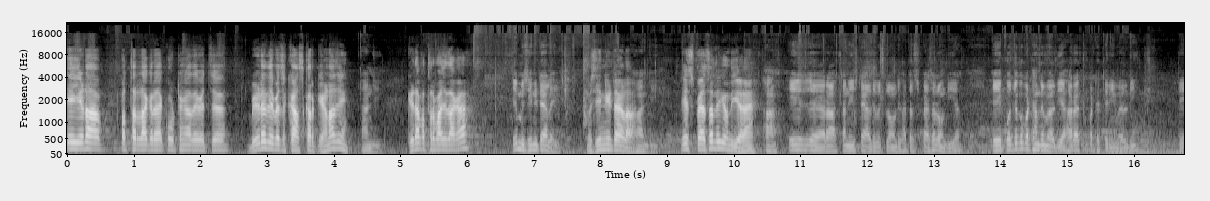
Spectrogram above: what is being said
ਇਹ ਜਿਹੜਾ ਪੱਥਰ ਲੱਗ ਰਿਹਾ ਕੋਠੀਆਂ ਦੇ ਵਿੱਚ ਵਿਹੜੇ ਦੇ ਵਿੱਚ ਖਾਸ ਕਰਕੇ ਹਨਾ ਜੀ? ਹਾਂਜੀ। ਕਿਹੜਾ ਪੱਥਰ ਵੱਜਦਾਗਾ ਇਹ ਮਸ਼ੀਨੀ ਟਾਇਲ ਹੈ ਜੀ। ਮਸ਼ੀਨੀ ਟਾਇਲ ਆ? ਹਾਂਜੀ। ਇਹ ਸਪੈਸ਼ਲ ਹੀ ਹੁੰਦੀ ਹੈ? ਹਾਂ ਇਹ ਰਾਜਸਥਾਨੀ ਸਟਾਈਲ ਦੇ ਵਿੱਚ ਲਾਉਣ ਦੀ ਖਾਤਰ ਸਪੈਸ਼ਲ ਆਉਂਦੀ ਆ। ਇਹ ਕੁਝ ਕੁ ਪੱਠਿਆਂ ਤੇ ਮਿਲਦੀ ਆ ਹਰ ਇੱਕ ਪੱਠੇ ਤੇ ਨਹੀਂ ਮਿਲਦੀ। ਤੇ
